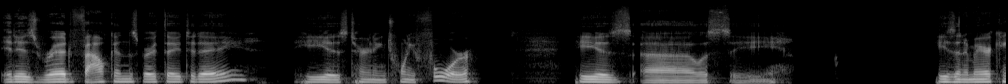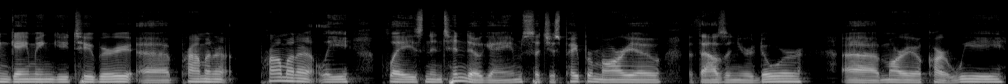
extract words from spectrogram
It is Red Falcon's birthday today. He is turning 24. He is, uh, let's see. He's an American gaming YouTuber, uh, prominent prominently plays Nintendo games such as Paper Mario, The Thousand Year Door, uh, Mario Kart Wii,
